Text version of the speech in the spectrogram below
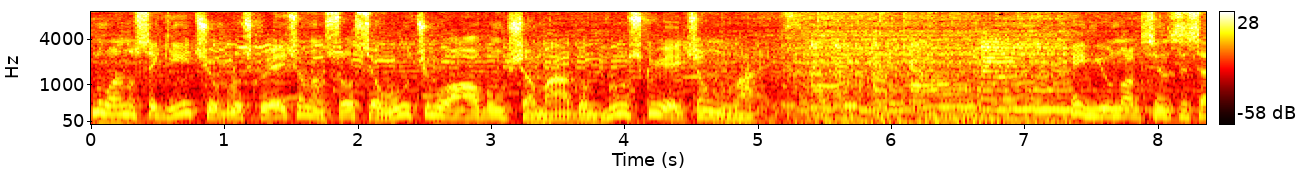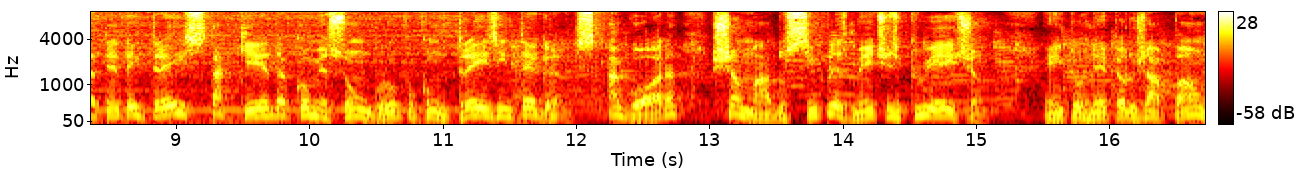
No ano seguinte, o Blues Creation lançou seu último álbum chamado Blues Creation Live. Em 1973, Takeda começou um grupo com três integrantes, agora chamado simplesmente de Creation, em turnê pelo Japão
